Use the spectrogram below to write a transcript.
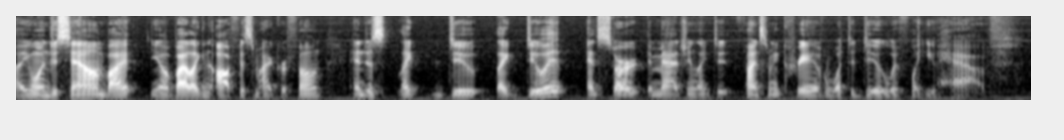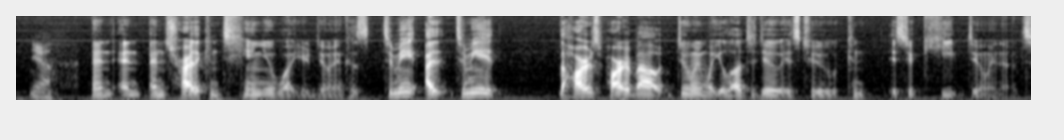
Uh, you want to do sound, buy you know buy like an office microphone and just like do like do it and start imagining like do find something creative of what to do with what you have yeah. and and and try to continue what you're doing because to me i to me it, the hardest part about doing what you love to do is to con- is to keep doing it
